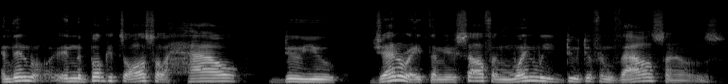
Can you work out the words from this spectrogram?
and then in the book, it's also how do you generate them yourself? And when we do different vowel sounds,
